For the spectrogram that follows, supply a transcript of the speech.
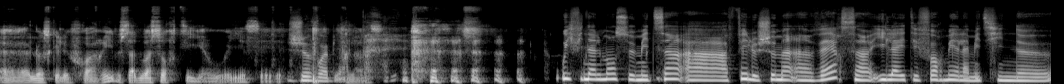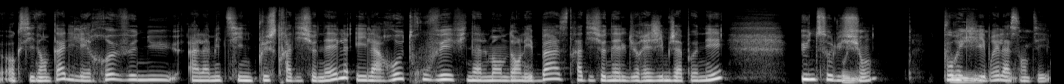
euh, lorsque le froid arrive, ça doit sortir. Vous voyez, c'est. Je vois bien. Oui, finalement, ce médecin a fait le chemin inverse. Il a été formé à la médecine euh, occidentale, il est revenu à la médecine plus traditionnelle et il a retrouvé finalement dans les bases traditionnelles du régime japonais une solution pour équilibrer la santé.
